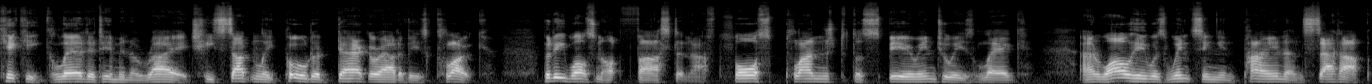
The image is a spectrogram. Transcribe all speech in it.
Kiki glared at him in a rage. He suddenly pulled a dagger out of his cloak, but he was not fast enough. Boss plunged the spear into his leg, and while he was wincing in pain and sat up,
